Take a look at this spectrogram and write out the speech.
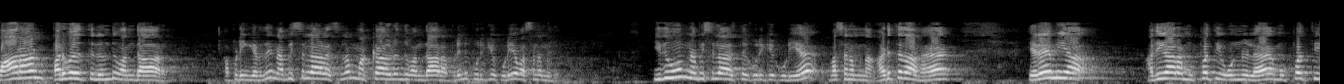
பாரான் பருவத்திலிருந்து வந்தார். அப்படிங்கிறது நபிசுல்லா அலுவலம் மக்காவிலிருந்து வந்தார் அப்படின்னு குறிக்கக்கூடிய வசனம் இது. இதுவும் நபிசுல்லா குறிக்கக்கூடிய வசனம் தான். அடுத்ததாக எரேமியா அதிகாரம் முப்பத்தி ஒண்ணுல முப்பத்தி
